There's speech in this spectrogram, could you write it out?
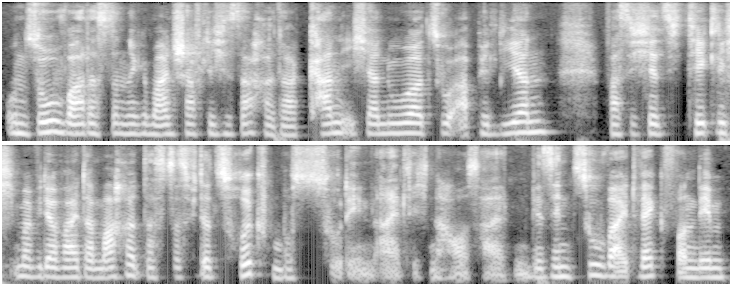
Und so war das dann eine gemeinschaftliche Sache. Da kann ich ja nur zu appellieren, was ich jetzt täglich immer wieder weitermache, dass das wieder zurück muss zu den eigentlichen Haushalten. Wir sind zu weit weg von dem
